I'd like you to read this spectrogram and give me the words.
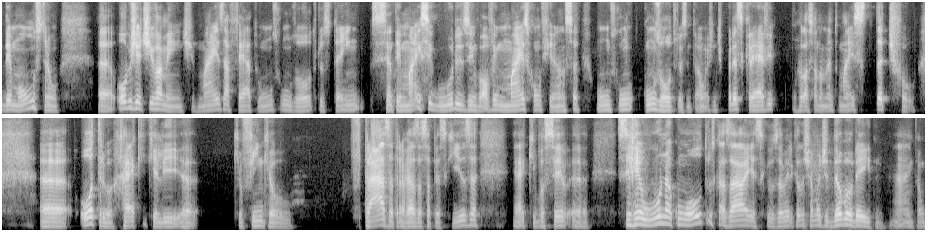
demonstram uh, objetivamente mais afeto uns com os outros têm, se sentem mais seguros desenvolvem mais confiança uns com, com os outros. Então, a gente prescreve um relacionamento mais touchful. Uh, outro hack que ele, uh, que o Finkel traz através dessa pesquisa é que você uh, se reúna com outros casais, que os americanos chamam de double dating. Né? Então,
